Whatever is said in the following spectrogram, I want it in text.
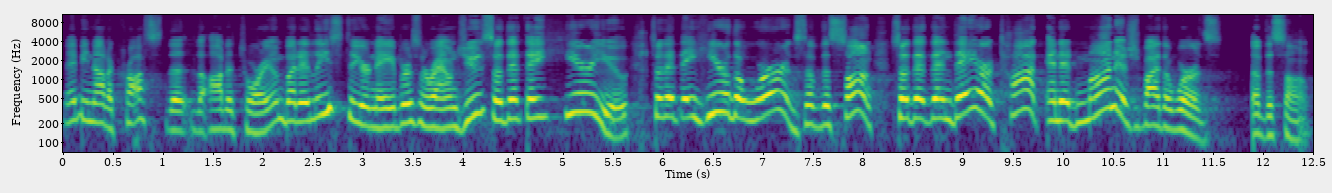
Maybe not across the, the auditorium, but at least to your neighbors around you so that they hear you, so that they hear the words of the song, so that then they are taught and admonished by the words of the song.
